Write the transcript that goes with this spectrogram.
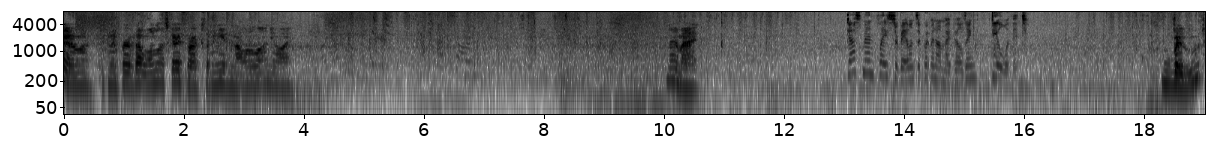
Let's go. We can improve that one. Let's go for it because I've been using that one a lot anyway. No, mate. Dustman placed surveillance equipment on my building. Deal with it. Rude.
